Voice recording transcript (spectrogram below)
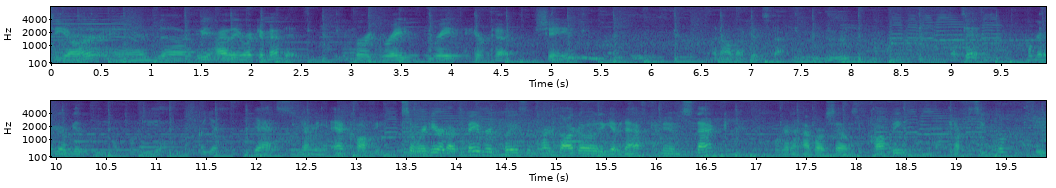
CR, and uh, we highly recommend it for a great, great haircut, shave, and all that good stuff. That's it. We're gonna go get a tortilla. Oh, yes. Yes, yummy, and coffee. So we're here at our favorite place in Cartago to get an afternoon snack. We're gonna have ourselves a coffee, cafecito, see,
